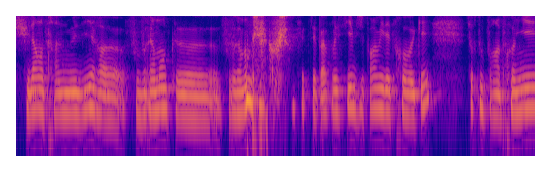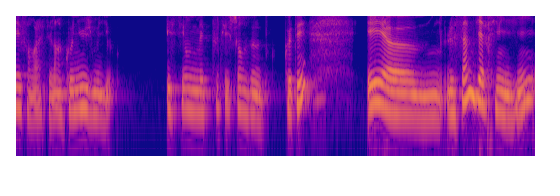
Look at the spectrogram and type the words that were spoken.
je suis là en train de me dire euh, faut vraiment que faut vraiment que j'accouche en fait c'est pas possible j'ai pas envie d'être provoquée surtout pour un premier enfin voilà c'est l'inconnu je me dis essayons de mettre toutes les chances de notre côté. Et euh, le samedi après-midi,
